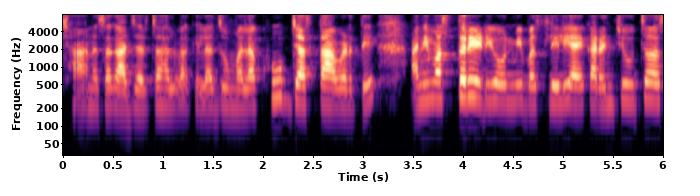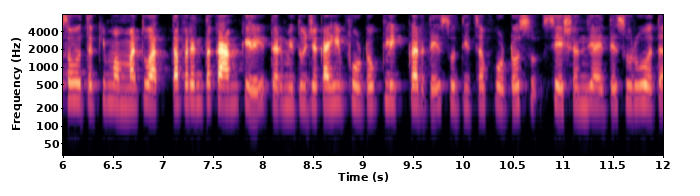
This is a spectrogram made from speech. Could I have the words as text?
छान असा गाजरचा हलवा केला जो मला खूप जास्त आवडते. आणि मस्त रेडी होऊन मी बसलेली आहे. कारण चिवचं असं होतं की मम्मा तू आत्तापर्यंत काम केली तर मी तुझे काही फोटो क्लिक करते. सो तिचं फोटो सेशन जे आहे ते सुरू होतं.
